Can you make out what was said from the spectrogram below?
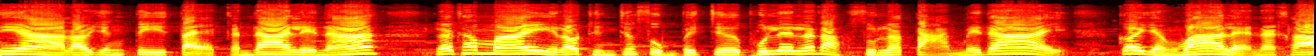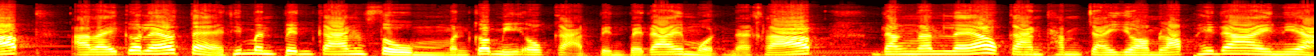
เนี่ยเรายังตีแตกกันได้เลยนะ แล้วทำไมเราถึงจะสุ่มไปเจอผู้เล่นระดับสุลต่านไม่ได้ ก็อย่างว่าแหละนะครับ อะไรก็แล้วแต่ที่มันเป็นการสุ่ม มันก็มีโอกาสเป็นไปได้หมดนะครับ ดังนั้นแล้วการทำใจยอมรับให้ได้เนี่ย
